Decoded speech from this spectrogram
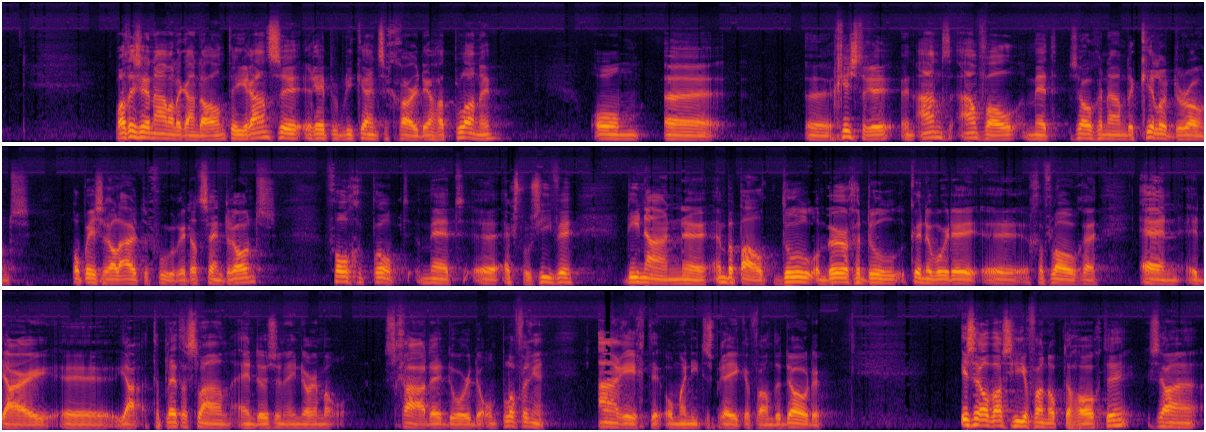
Wat is er namelijk aan de hand? De Iraanse Republikeinse Garde had plannen om uh, gisteren een aanval met zogenaamde killer drones op Israël uit te voeren. Dat zijn drones volgepropt met uh, explosieven die naar een, bepaald doel, een burgerdoel, kunnen worden gevlogen en daar ja, te pletter slaan en dus een enorme schade door de ontploffingen aanrichten, om maar niet te spreken van de doden. Israël was hiervan op de hoogte. Ze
